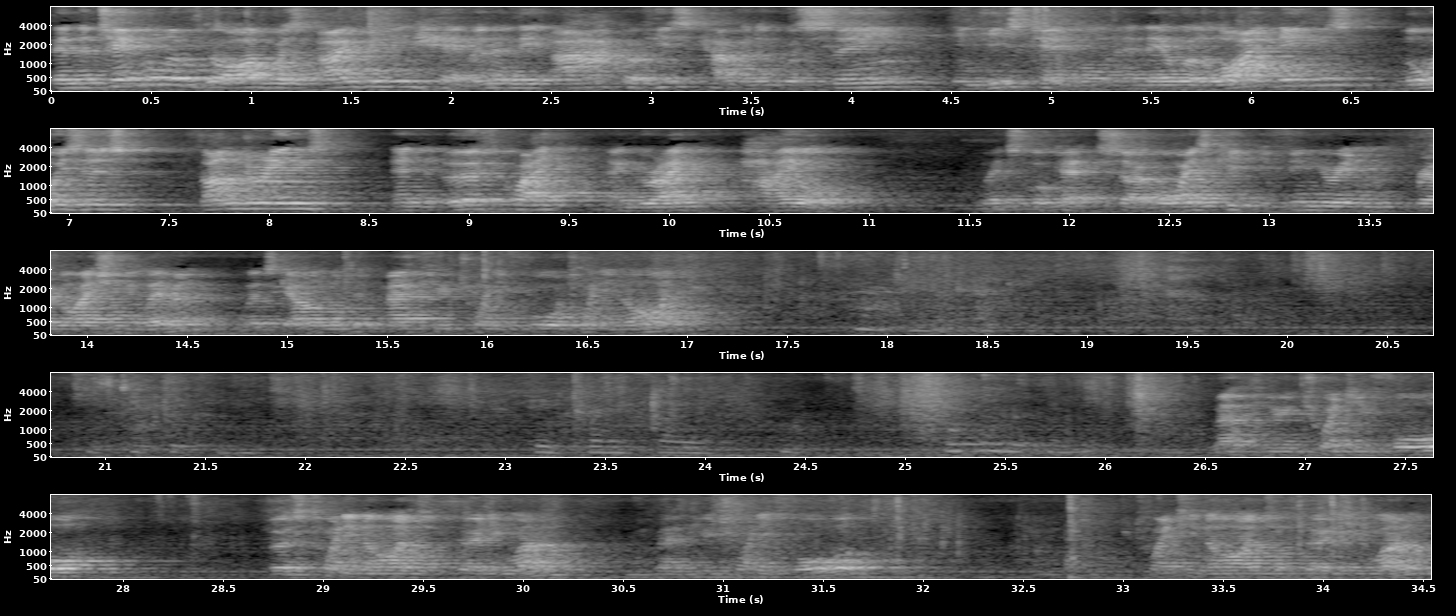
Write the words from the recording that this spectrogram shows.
Then the temple of God was opened in heaven, and the ark of his covenant was seen in his temple, and there were lightnings, noises, thunderings, and earthquake, and great hail. Let's look at, so always keep your finger in Revelation 11. Let's go and look at Matthew 24, 29. Matthew 24, verse 29 to 31. Matthew 24, 29 to 31.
